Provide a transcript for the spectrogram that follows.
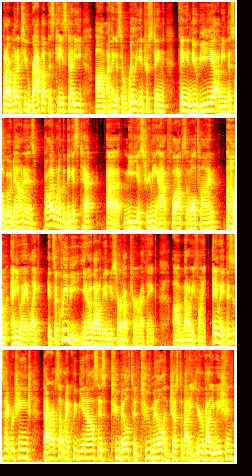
but I wanted to wrap up this case study. Um, I think it's a really interesting thing in new media. I mean, this will go down as probably one of the biggest tech uh, media streaming app flops of all time. Um, anyway, like it's a Quibi, you know, that'll be a new startup term, I think. Um, that'll be funny. Anyway, this is Hyperchange. That wraps up my Quibi analysis. Two bill to two mil and just about a year valuation.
